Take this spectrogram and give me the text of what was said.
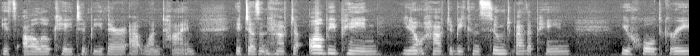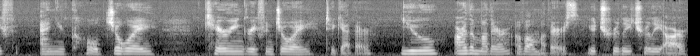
it's all okay to be there at one time. It doesn't have to all be pain. You don't have to be consumed by the pain. You hold grief and you hold joy, carrying grief and joy together. You are the mother of all mothers. You truly, truly are.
